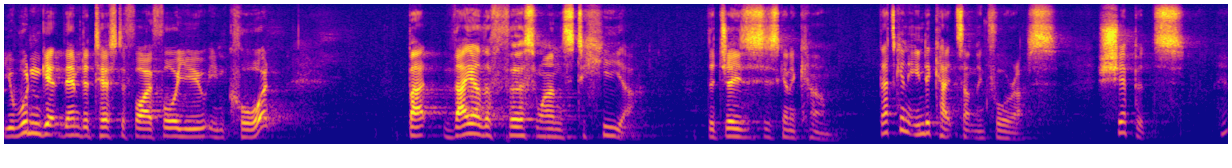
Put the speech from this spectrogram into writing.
You wouldn't get them to testify for you in court. But they are the first ones to hear that Jesus is going to come. That's going to indicate something for us. Shepherds. Yeah.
